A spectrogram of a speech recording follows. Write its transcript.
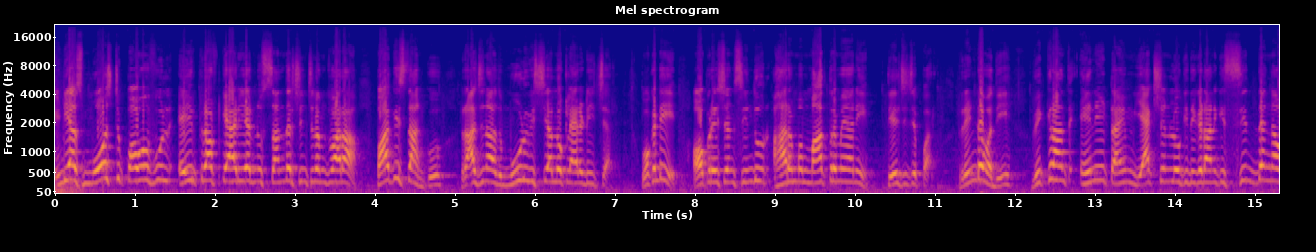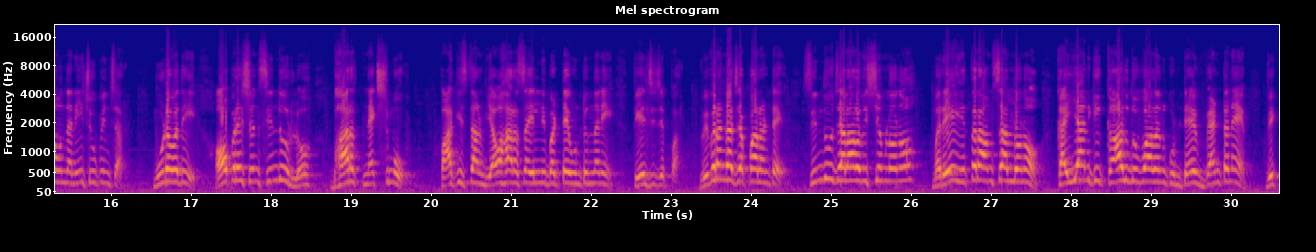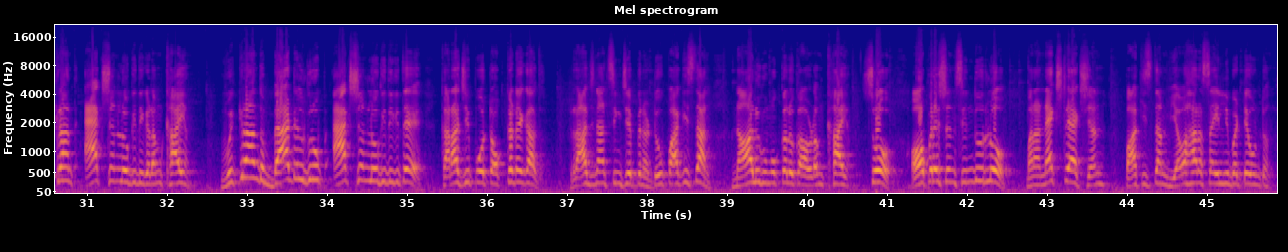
India's most powerful aircraft క్యారియర్ను సందర్శించడం ద్వారా పాకిస్తాన్కు రాజ్నాథ్ మూడు విషయాల్లో క్లారిటీ ఇచ్చారు. ఒకటి ఆపరేషన్ సింధూర్ ఆరంభం మాత్రమే అని తేల్చి చెప్పారు. రెండవది విక్రాంత్ ఎనీ టైం యాక్షన్లోకి దిగడానికి సిద్ధంగా ఉందని చూపించారు. మూడవది ఆపరేషన్ సింధూర్లో భారత్ నెక్స్ట్ మూవ్. పాకిస్తాన్ వ్యవహార శైలిని బట్టే ఉంటుందని తేల్చి చెప్పారు. వివరంగా చెప్పాలంటే సింధు జలాల విషయంలోనో మరే ఇతర అంశాల్లోనో కయ్యానికి కాలు దువ్వాలనుకుంటే వెంటనే విక్రాంత్ యాక్షన్లోకి దిగడం ఖాయం. విక్రాంత్ బ్యాటిల్ గ్రూప్ యాక్షన్లోకి దిగితే కరాచీ పోర్ట్ ఒక్కటే కాదు. రాజ్నాథ్ సింగ్ చెప్పినట్టు పాకిస్తాన్ నాలుగు ముక్కలు కావడం ఖాయం. సో ఆపరేషన్ సింధూర్లో మన నెక్స్ట్ యాక్షన్ పాకిస్తాన్ వ్యవహార శైలిని బట్టే ఉంటుంది.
